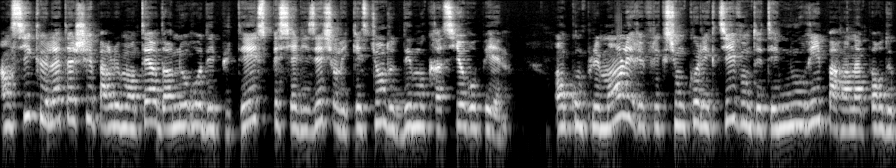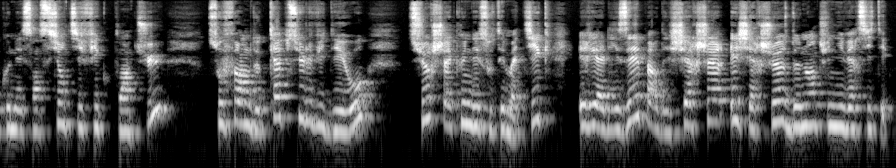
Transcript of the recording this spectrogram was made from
ainsi que l'attaché parlementaire d'un eurodéputé spécialisé sur les questions de démocratie européenne. En complément, les réflexions collectives ont été nourries par un apport de connaissances scientifiques pointues sous forme de capsules vidéo sur chacune des sous-thématiques et réalisées par des chercheurs et chercheuses de Nantes Université.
